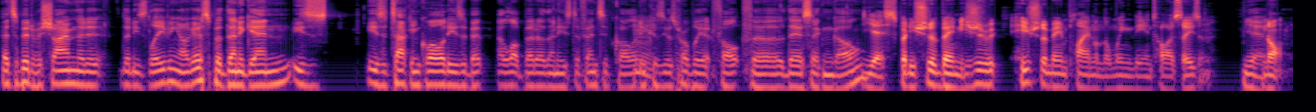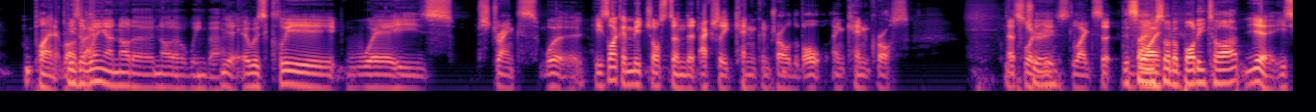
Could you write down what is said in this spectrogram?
it's a bit of a shame that it that he's leaving, I guess. But then again, his his attacking quality is a bit a lot better than his defensive quality Hmm. because he was probably at fault for their second goal. Yes, but he should have been. He should. He should have been playing on the wing the entire season, Yeah, not playing it right he's a back. winger, not a not a wing back. Yeah, it was clear where his strengths were. He's like a Mitch Austin that actually can control the ball and can cross. That's, That's what true. he is. Like so the same why- sort of body type. Yeah, he's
